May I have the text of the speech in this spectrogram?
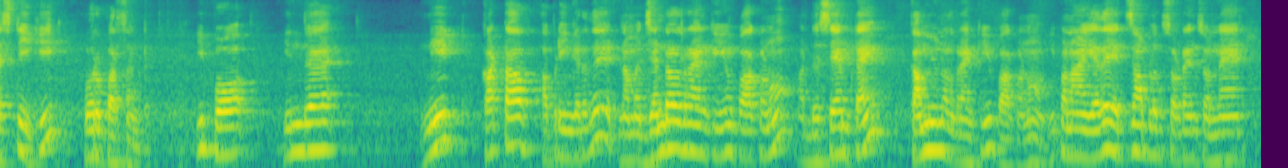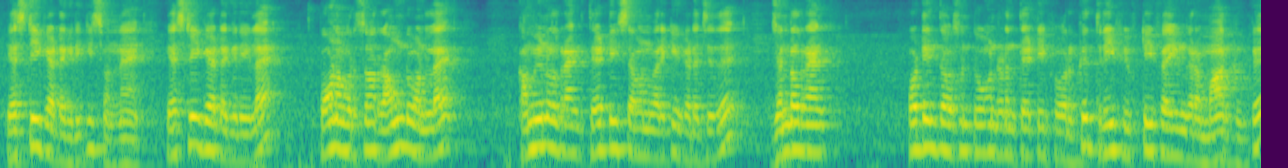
எஸ்டிக்கு ஒரு பர்சன்ட் இப்போது இந்த நீட் கட் ஆஃப் அப்படிங்கிறது நம்ம ஜென்ரல் ரேங்க்கையும் பார்க்கணும். At the same time communal ரேங்க்கையும் பார்க்கணும். இப்போ நான் எதை எக்ஸாம்பிளுக்கு சொல்கிறேன்னு சொன்னேன் எஸ்டி கேட்டகரிக்கு சொன்னேன். எஸ்டி கேட்டகரியில் போன வருஷம் ரவுண்டு ஒனில் கம்யூனல் ரேங்க் தேர்ட்டி செவன் வரைக்கும் கிடச்சிது. General rank fourteen thousand two hundred and thirty ஃபோருக்கு த்ரீ ஃபிஃப்டி ஃபைவ்ங்கிற மார்க்குக்கு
